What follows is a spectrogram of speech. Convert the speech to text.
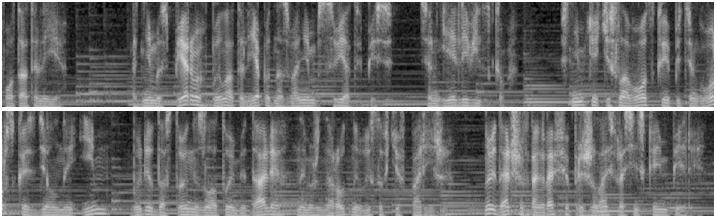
фотоателье. Одним из первых было ателье под названием «Светопись» Сергея Левицкого. Снимки Кисловодска и Пятигорска, сделанные им, были удостоены золотой медали на международной выставке в Париже. Ну и дальше фотография прижилась в Российской империи –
